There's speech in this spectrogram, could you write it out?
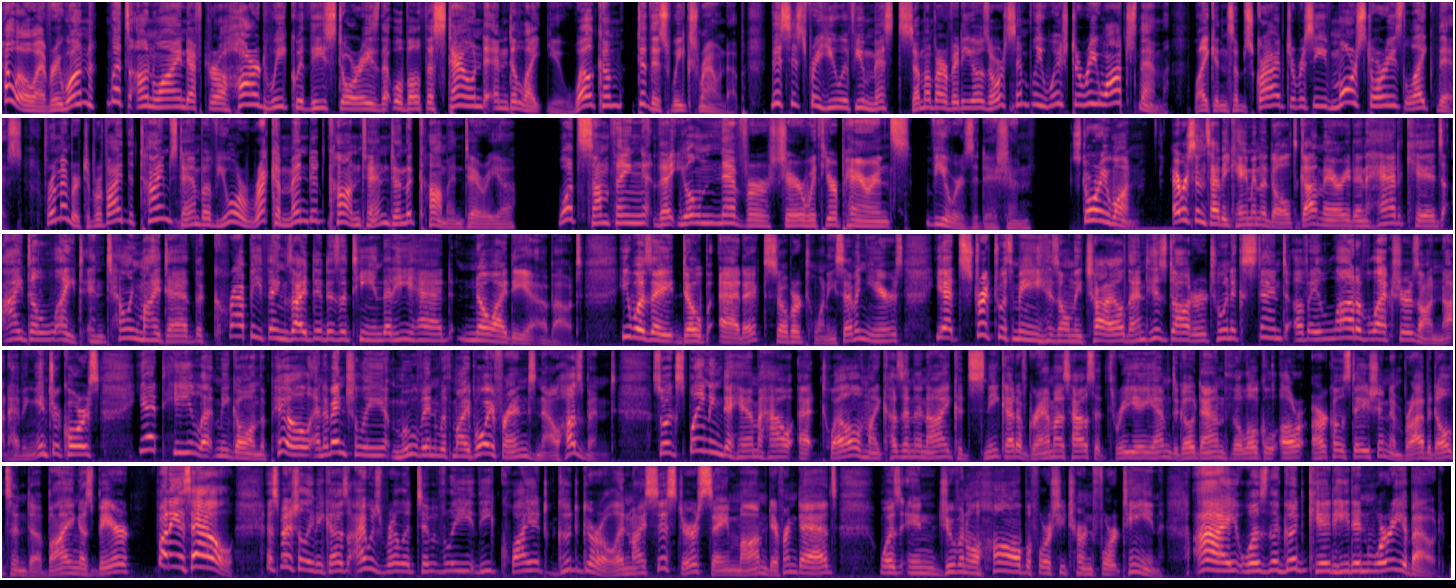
Hello, everyone. Let's unwind after a hard week with these stories that will both astound and delight you. Welcome to this week's Roundup. This is for you if you missed some of our videos or simply wish to rewatch them. Like and subscribe to receive more stories like this. Remember to provide the timestamp of your recommended content in the comment area. What's something that you'll never share with your parents? Viewers Edition. Story 1 Ever since I became an adult, got married, and had kids, I delight in telling my dad the crappy things I did as a teen that he had no idea about. He was a dope addict, sober 27 years, yet strict with me, his only child, and his daughter to an extent of a lot of lectures on not having intercourse, yet he let me go on the pill and eventually move in with my boyfriend, now husband. So explaining to him how at 12 my cousin and I could sneak out of grandma's house at 3 a.m. to go down to the local local Ar- Arco station and bribe adults into buying us beer? Funny as hell! Especially because I was relatively the quiet good girl, and my sister, same mom, different dads, was in juvenile hall before she turned 14. I was the good kid he didn't worry about.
